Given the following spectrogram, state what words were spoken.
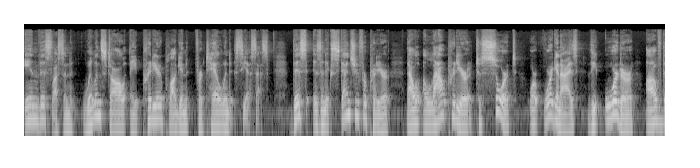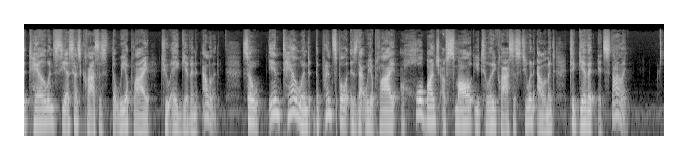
in this lesson, we'll install a Prettier plugin for Tailwind CSS. This is an extension for Prettier that will allow Prettier to sort or organize the order of the Tailwind CSS classes that we apply to a given element. So in Tailwind, the principle is that we apply a whole bunch of small utility classes to an element to give it its styling.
